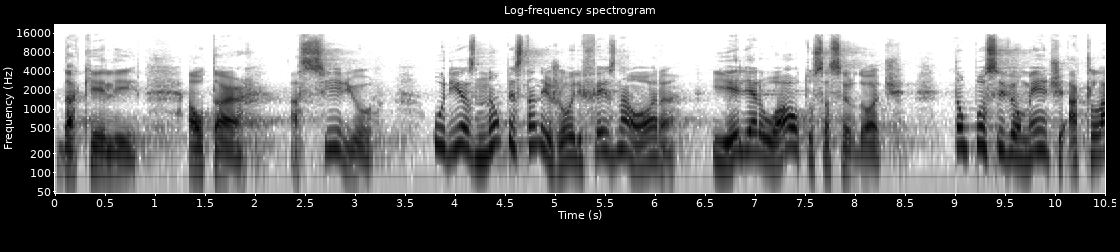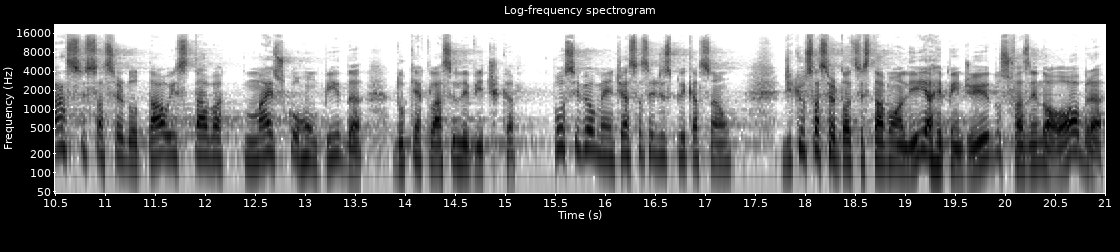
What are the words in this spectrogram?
daquele altar assírio, Urias não pestanejou, ele fez na hora, e ele era o alto sacerdote. Então, possivelmente, a classe sacerdotal estava mais corrompida do que a classe levítica. Possivelmente, essa seja a explicação. De que os sacerdotes estavam ali arrependidos, fazendo a obra,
